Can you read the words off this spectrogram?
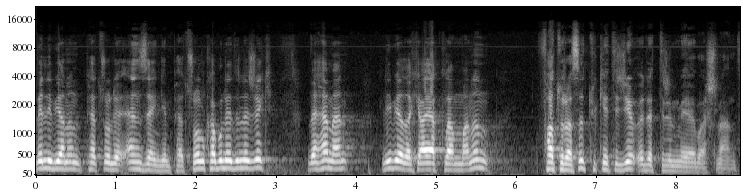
ve Libya'nın petrolü en zengin petrol kabul edilecek ve hemen Libya'daki ayaklanmanın faturası tüketiciye ödettirilmeye başlandı.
